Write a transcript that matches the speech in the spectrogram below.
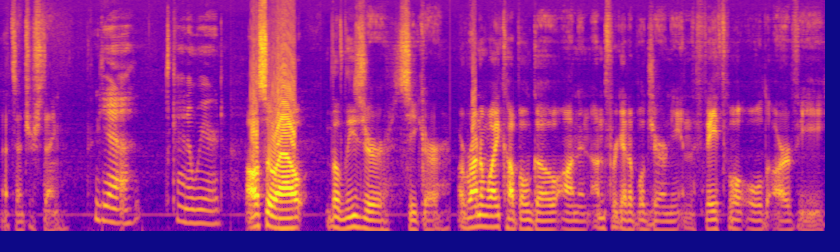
That's interesting. Yeah, it's kind of weird. Also out, The Leisure Seeker. A runaway couple go on an unforgettable journey in the faithful old RV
